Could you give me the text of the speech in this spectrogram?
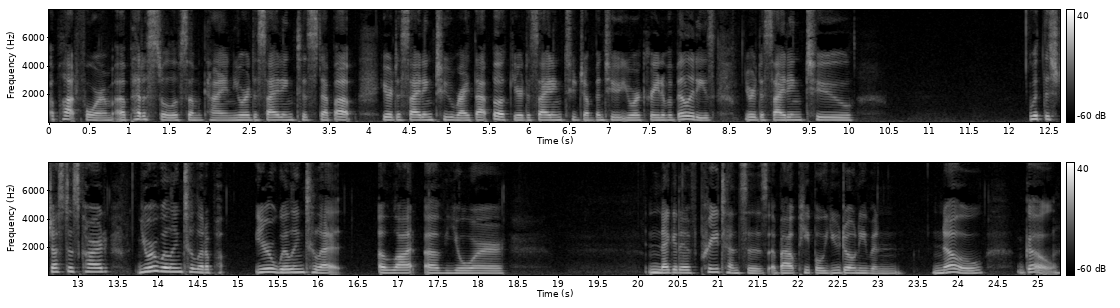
a platform, a pedestal of some kind. You're deciding to step up. You're deciding to write that book. You're deciding to jump into your creative abilities. You're deciding to, with this justice card, you're willing to let a, you're willing to let a lot of your negative pretenses about people you don't even know go.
